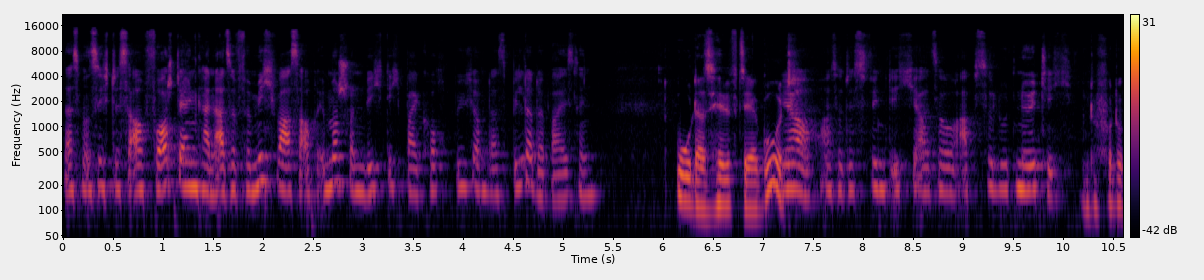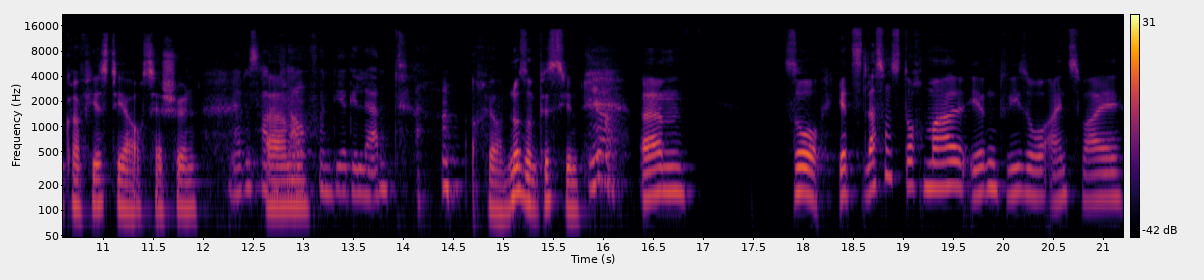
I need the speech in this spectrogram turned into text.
dass man sich das auch vorstellen kann. Also für mich war es auch immer schon wichtig bei Kochbüchern, dass Bilder dabei sind. Oh, das hilft sehr gut. Ja, also das finde ich also absolut nötig. Und du fotografierst die ja auch sehr schön. Ja, das habe ich Ähm. auch von dir gelernt. Ach ja, nur so ein bisschen. Ja. Ähm, so, jetzt lass uns doch mal irgendwie so ein, zwei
